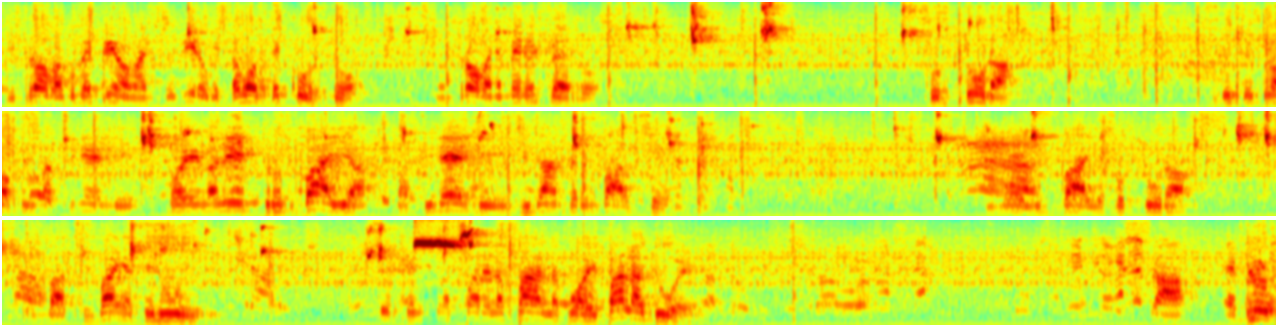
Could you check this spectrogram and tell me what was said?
riprova come prima ma il suo tiro questa volta è corto. Non trova nemmeno il ferro. Fortuna. Sfrutta il blocco di Martinelli poi va dentro sbaglia. Martinelli gigante rimbalzo Martinelli sbaglia fortuna. Rimbalzo sbaglia anche lui. Cerca di strappare la palla poi palla a due. Sa è blu.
